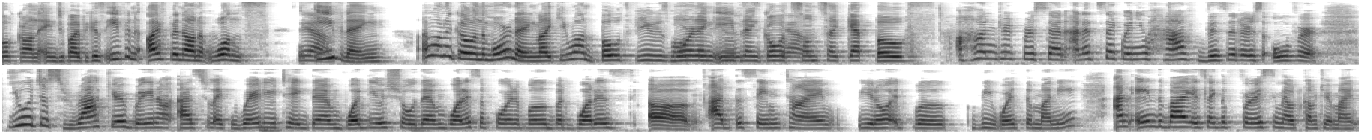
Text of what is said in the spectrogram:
book on Ain Dubai because even I've been on it once Yeah. evening. I want to go in the morning. Like you want both views, both morning, views, evening. Go at yeah. sunset, get both. A hundred percent. And it's like when you have visitors over, you just rack your brain out as to like where do you take them, what do you show them, what is affordable, but what is uh, at the same time, you know, it will be worth the money. And Ain Dubai is like the first thing that would come to your mind.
